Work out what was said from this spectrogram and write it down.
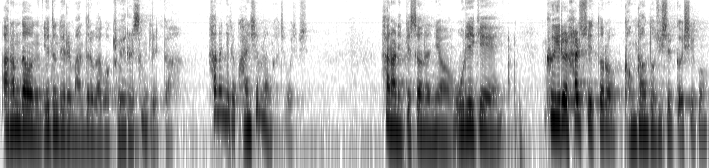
아름다운 여전대를 만들어가고 교회를 섬길까 하는 일에 관심을 안 가져보십시오. 하나님께서는요 우리에게 그 일을 할 수 있도록 건강도 주실 것이고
